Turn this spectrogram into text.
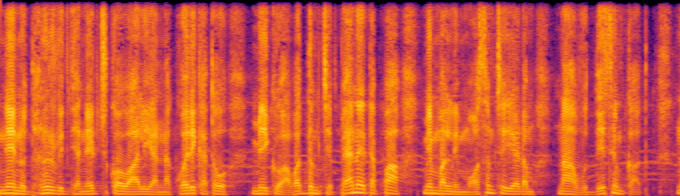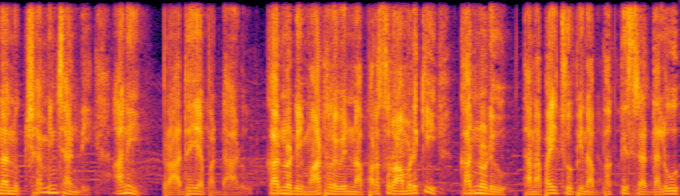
నేను ధనుర్విద్య నేర్చుకోవాలి అన్న కోరికతో మీకు అబద్ధం చెప్పానే తప్ప మిమ్మల్ని మోసం చేయడం నా ఉద్దేశం కాదు. నన్ను క్షమించండి అని ప్రాధేయపడ్డాడు. కర్ణుడి మాటలు విన్న పరశురాముడికి కర్ణుడు తనపై చూపిన భక్తి శ్రద్ధలు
